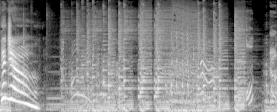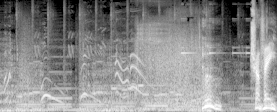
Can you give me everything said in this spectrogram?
Jinjo. Trophy.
